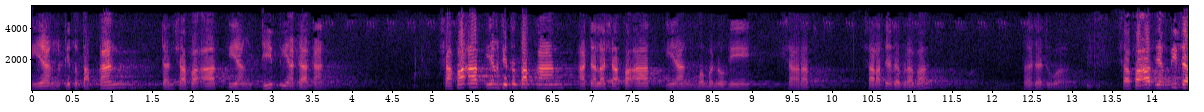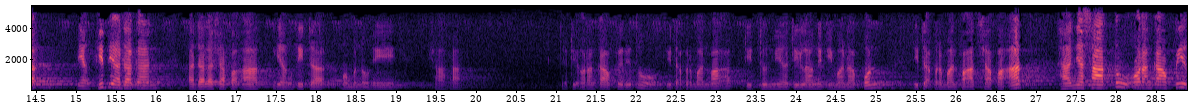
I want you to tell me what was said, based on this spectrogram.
yang ditetapkan dan syafaat yang ditiadakan. Syafaat yang ditetapkan adalah syafaat yang memenuhi syarat. Syaratnya ada berapa? Ada dua. Syafaat yang tidak yang ditiadakan adalah syafaat yang tidak memenuhi syarat. Jadi orang kafir itu tidak bermanfaat di dunia, di langit, di mana pun tidak bermanfaat syafaat. Hanya satu orang kafir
